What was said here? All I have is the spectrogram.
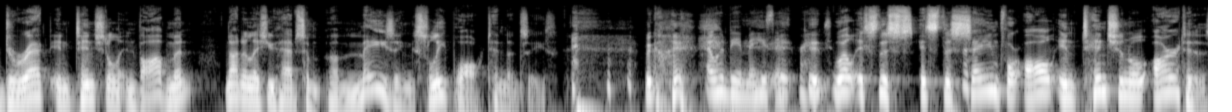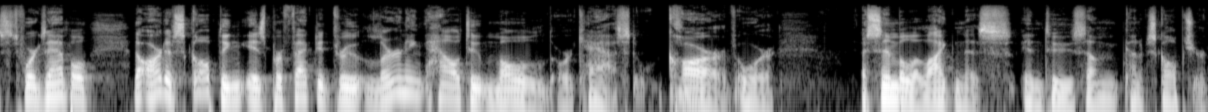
direct intentional involvement, not unless you have some amazing sleepwalk tendencies. because That would be amazing. it- right? it- well, it's this. It's the same for all intentional artists. For example, the art of sculpting is perfected through learning how to mold or cast, or mm. carve, or assemble a likeness into some kind of sculpture.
